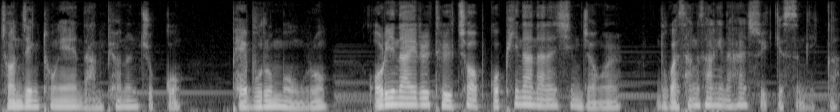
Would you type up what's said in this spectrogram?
전쟁통에 남편은 죽고 배부른 몸으로 어린아이를 들쳐업고 피난하는 심정을 누가 상상이나 할 수 있겠습니까?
